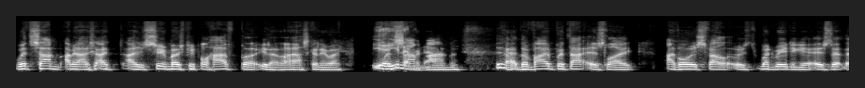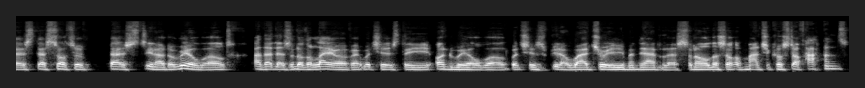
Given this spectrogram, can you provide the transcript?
with Sam, I mean, I, I, I assume most people have, but you know, I ask anyway. Yeah, with you Sandman, never know. Yeah, the vibe with that is like I've always felt was, when reading it is that there's there's sort of there's you know the real world, and then there's another layer of it, which is the unreal world, which is you know where dream and the endless and all the sort of magical stuff happens.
